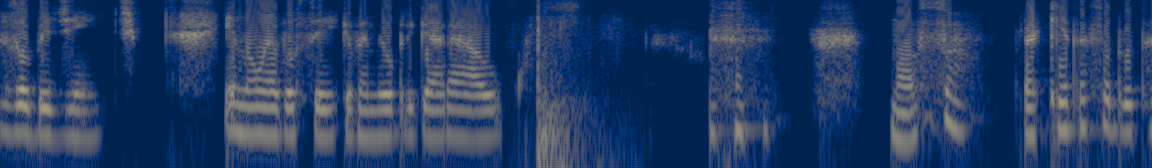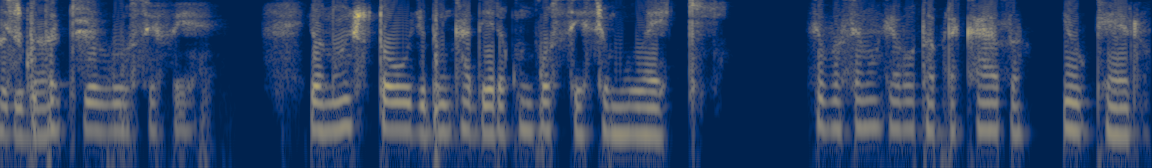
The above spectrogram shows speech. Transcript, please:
desobediente. E não é você que vai me obrigar a algo. Nossa, pra que dessa brutalidade? Escuta aqui, Lucifer. Eu não estou de brincadeira com você, seu moleque. Se você não quer voltar para casa, eu quero.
